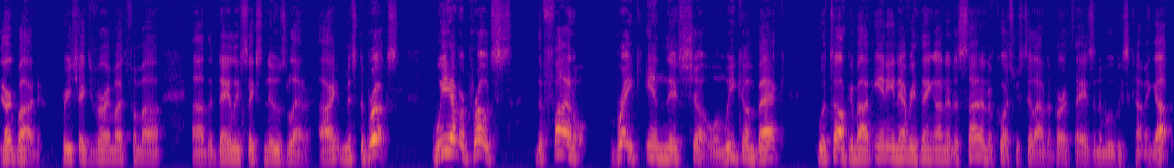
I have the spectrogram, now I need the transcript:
Derek Bodner. Appreciate you very much from uh, uh, the Daily Six newsletter. All right, Mr. Brooks, we have approached the final break in this show. When we come back, we'll talk about any and everything under the sun. And of course, we still have the birthdays and the movies coming up.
